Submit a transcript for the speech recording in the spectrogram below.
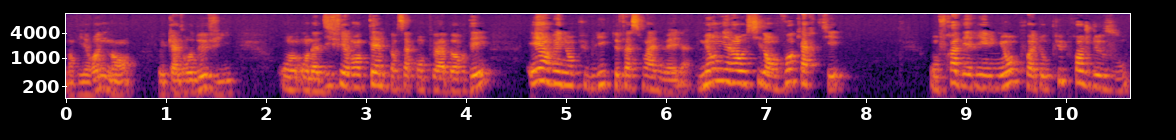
l'environnement, le cadre de vie. On, a différents thèmes comme ça qu'on peut aborder et en réunion publique de façon annuelle. Mais on ira aussi dans vos quartiers. On fera des réunions pour être au plus proche de vous.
